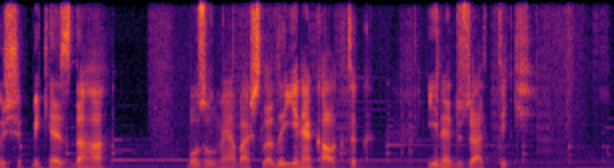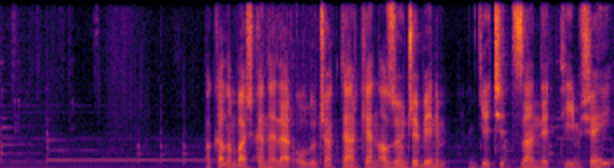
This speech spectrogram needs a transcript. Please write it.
ışık bir kez daha bozulmaya başladı. Yine kalktık. Yine düzelttik. Bakalım başka neler olacak derken az önce benim geçit zannettiğim şey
